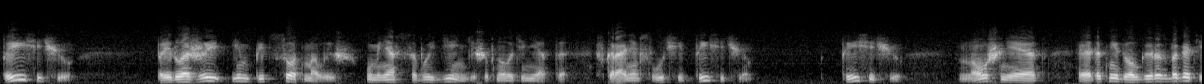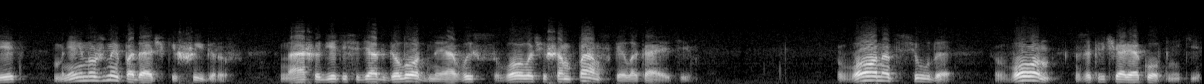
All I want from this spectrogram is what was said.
тысячу. Предложи им пятьсот, малыш, у меня с собой деньги», — шепнула Тинетта, — «в крайнем случае тысячу». «Тысячу?» «Ну уж нет, это недолго и разбогатеть. Мне не нужны подачки шиберов. Наши дети сидят голодные, а вы, сволочи, шампанское лакаете». «Вон отсюда! Вон!» — закричали окопники.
